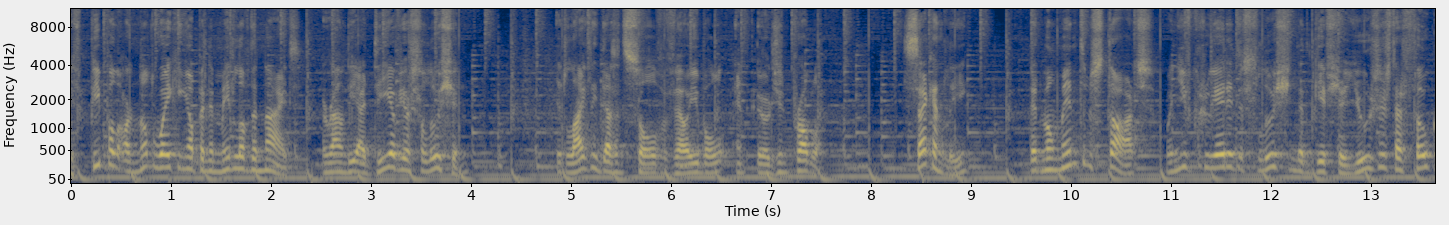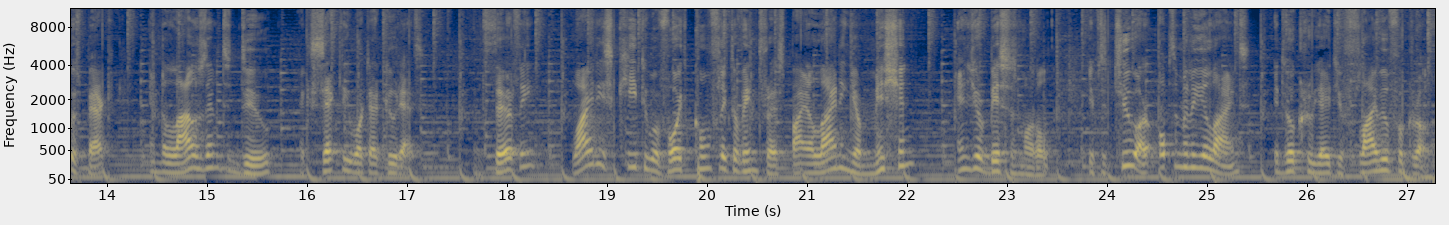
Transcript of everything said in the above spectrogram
If people are not waking up in the middle of the night around the idea of your solution, it likely doesn't solve a valuable and urgent problem. Secondly, that momentum starts when you've created a solution that gives your users their focus back and allows them to do exactly what they're good at. And thirdly, why it is key to avoid conflict of interest by aligning your mission and your business model. If the two are optimally aligned, it will create your flywheel for growth.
